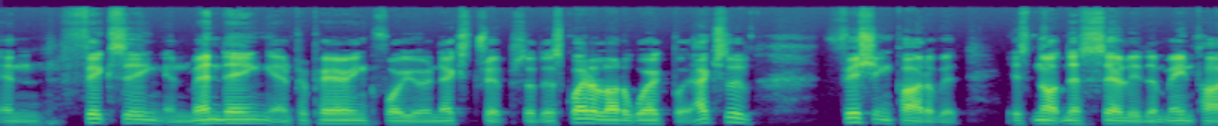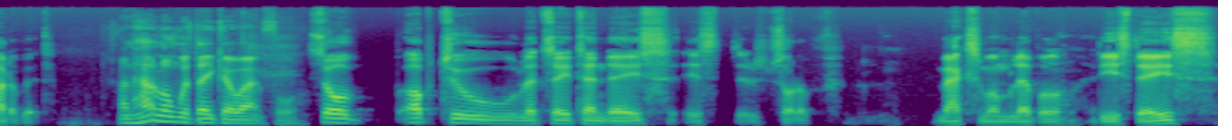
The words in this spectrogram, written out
and fixing and mending and preparing for your next trip. So there's quite a lot of work, but actually, fishing part of it is not necessarily the main part of it. And how long would they go out for? So up to let's say 10 days is the sort of maximum level these days.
